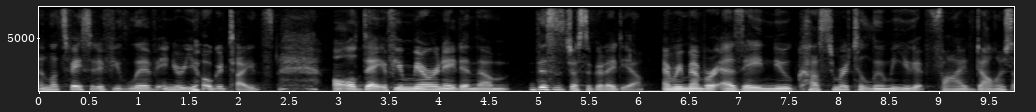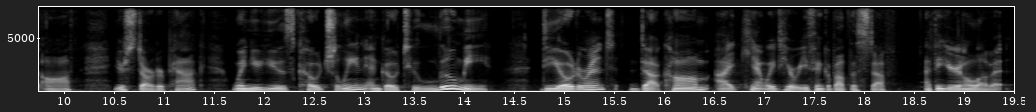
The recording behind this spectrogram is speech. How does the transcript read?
And let's face it, if you live in your yoga tights all day, if you marinate in them, this is just a good idea. And remember, as a new customer to Lume, you get $5 off your starter pack when you use code Chalene and go to lumedeodorant.com. I can't wait to hear what you think about this stuff. I think you're going to love it.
